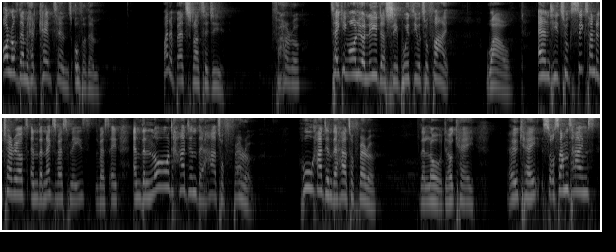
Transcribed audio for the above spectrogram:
all of them had captains over them. What a bad strategy, Pharaoh. Taking all your leadership with you to fight. Wow. And he took 600 chariots, and the next verse, please, verse 8. And the Lord hardened the heart of Pharaoh. Who hardened the heart of Pharaoh? The Lord, okay. Okay, so sometimes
